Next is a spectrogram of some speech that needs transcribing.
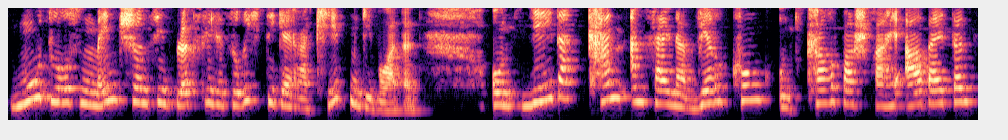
mutlosen Menschen sind plötzlich so richtige Raketen geworden. Und jeder kann an seiner Wirkung und Körpersprache arbeiten,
